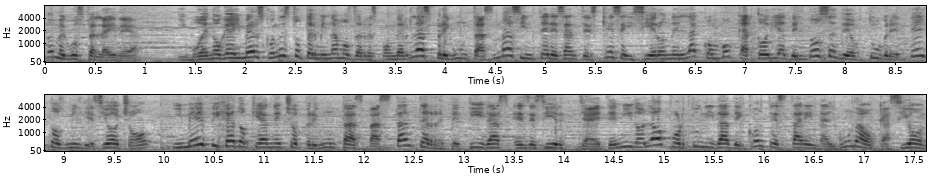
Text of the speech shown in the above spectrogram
No me gusta la idea. Y bueno gamers, con esto terminamos de responder las preguntas más interesantes que se hicieron en la convocatoria del 12 de octubre del 2018 y me he fijado que han hecho preguntas bastante repetidas, es decir, ya he tenido la oportunidad de contestar en alguna ocasión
